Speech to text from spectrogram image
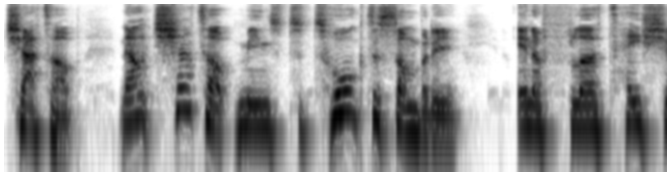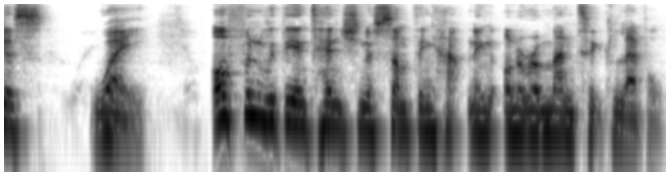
Chat up. Now, chat up means to talk to somebody in a flirtatious way, often with the intention of something happening on a romantic level.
